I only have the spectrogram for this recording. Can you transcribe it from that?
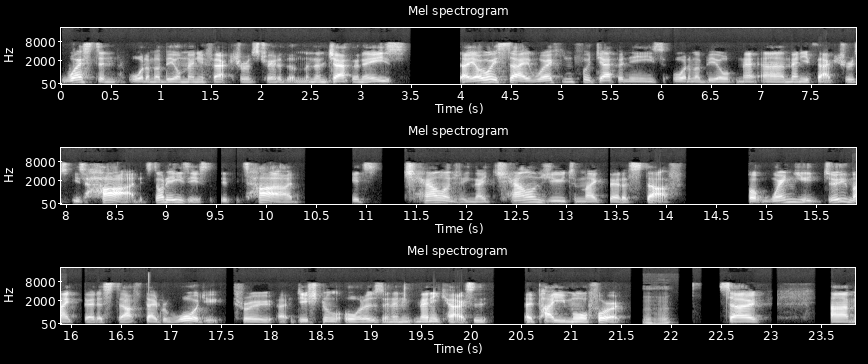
Western automobile manufacturers treated them, and then Japanese they always say working for Japanese automobile ma- uh, manufacturers is hard. It's not easy. It's, it's hard. It's challenging. They challenge you to make better stuff. But when you do make better stuff, they reward you through additional orders, and in many cases, they pay you more for it. Mm-hmm. So, um,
